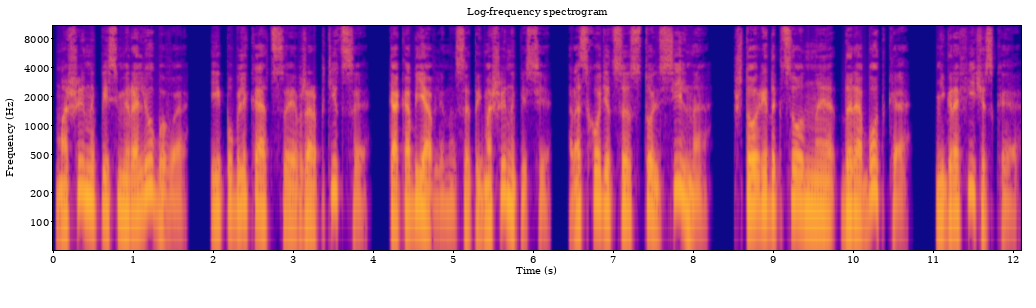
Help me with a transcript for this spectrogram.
Машинопись Миролюбова и публикация в «Жар-птице», как объявлено с этой машинописи, расходятся столь сильно, что редакционная доработка, не графическая,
